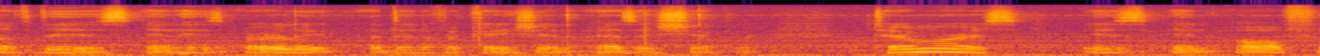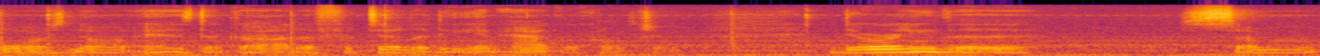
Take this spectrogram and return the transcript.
of this and his early identification as a shepherd, Tammuz is in all forms known as the god of fertility and agriculture. During the Sumerian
